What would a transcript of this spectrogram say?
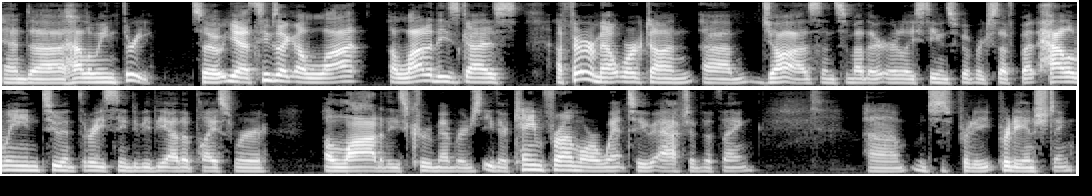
and uh, Halloween 3. So yeah, it seems like a lot a lot of these guys, a fair amount worked on um, Jaws and some other early Steven Spielberg stuff, but Halloween 2 and 3 seem to be the other place where a lot of these crew members either came from or went to after the thing, um, which is pretty pretty interesting.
